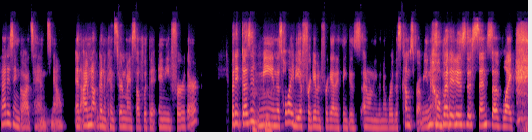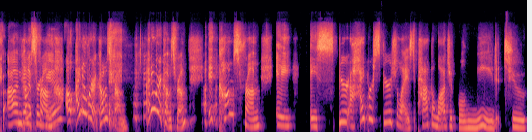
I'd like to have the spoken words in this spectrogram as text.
that is in God's hands now. And I'm not going to concern myself with it any further. But it doesn't mm-hmm. mean this whole idea of forgive and forget, I think is, I don't even know where this comes from, you know, but it is this sense of like, I'm going to forgive. From, oh, I know where it comes from. I know where it comes from. It comes from a, a spirit, a hyper spiritualized pathological need to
